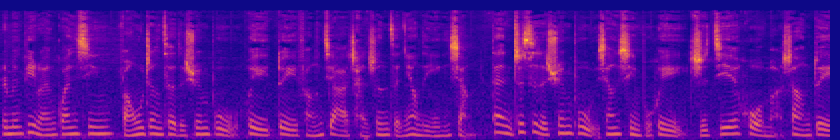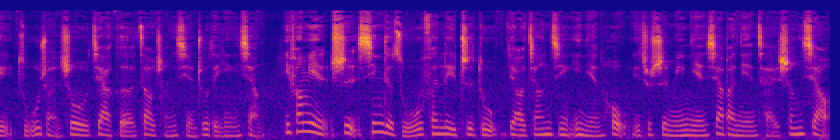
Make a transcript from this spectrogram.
人们必然关心房屋政策的宣布会对房价产生怎样的影响。但这次的宣布，相信不会直接或马上对祖屋转售价格造成显著的影响。一方面是新的祖屋分类制度要将近一年后，也就是明年下半年才生效；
